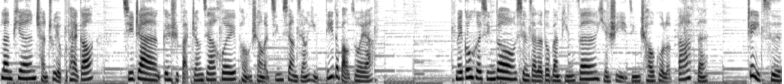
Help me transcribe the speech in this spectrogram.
烂片产出也不太高。激战更是把张家辉捧上了金像奖影帝的宝座呀！《湄公河行动》现在的豆瓣评分也是已经超过了八分，这一次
